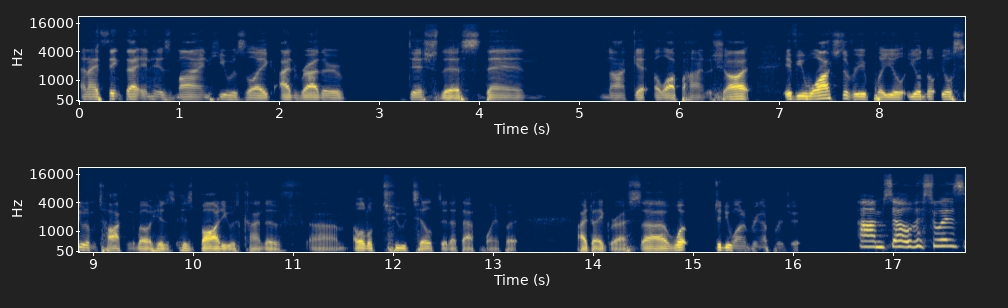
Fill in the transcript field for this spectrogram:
And I think that in his mind, he was like, I'd rather dish this than not get a lot behind a shot. If you watch the replay, you'll you'll know, you'll see what I'm talking about. His his body was kind of um, a little too tilted at that point, but I digress. Uh, what did you want to bring up, Bridgette? Um, so this was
